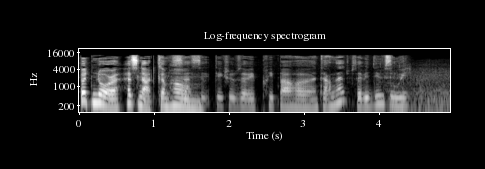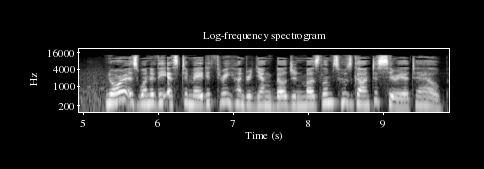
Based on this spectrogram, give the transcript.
but Nora has not come home. Euh, Nora is one of the estimated 300 young Belgian Muslims who's gone to Syria to help.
